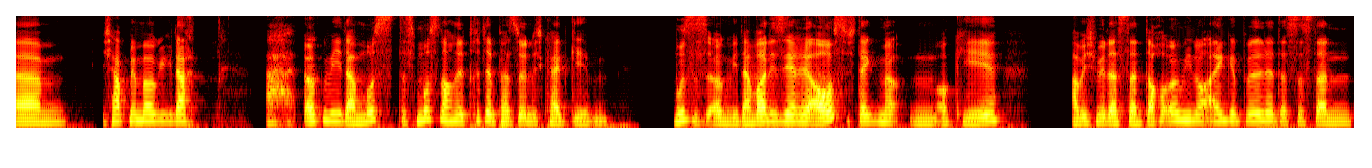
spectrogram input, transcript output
ähm, ich habe mir immer gedacht, ach, irgendwie, da muss, das muss noch eine dritte Persönlichkeit geben. Muss es irgendwie. Dann war die Serie aus. Ich denke mir, mh, hm, okay, habe ich mir das dann doch irgendwie nur eingebildet, dass es dann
